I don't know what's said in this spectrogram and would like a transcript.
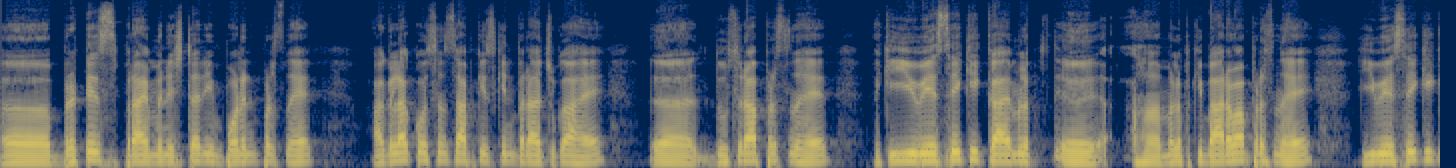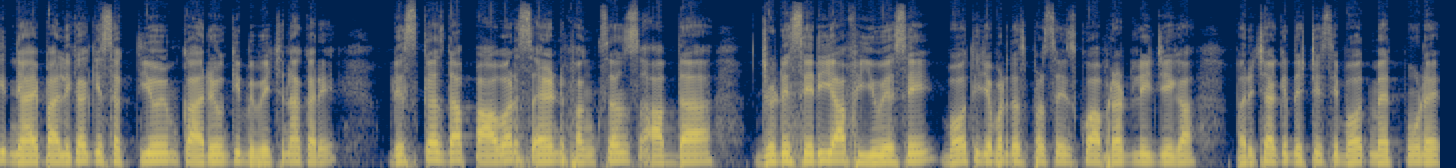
British prime minister important प्रश्न है। अगला क्वेश्चन आपकी स्क्रीन पर आ चुका है। Uh, दूसरा प्रश्न है कि यूएसए की का मतलब uh, हाँ मतलब कि बारहवा प्रश्न है। यूएसए की न्यायपालिका की शक्तियों एवं कार्यों की विवेचना करें। Discuss the powers and functions of the judiciary of USA बहुत ही ज़बरदस्त प्रश्न इसको आप रट लीजिएगा। परीक्षा की दृष्टि से बहुत महत्वपूर्ण है।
